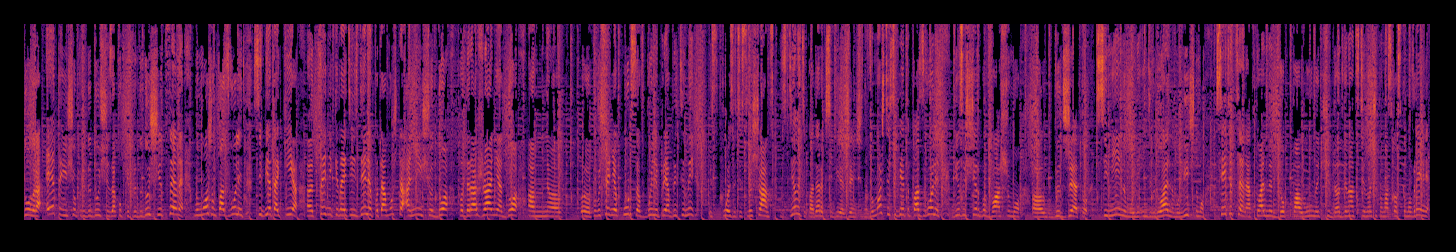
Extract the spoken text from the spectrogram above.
доллара. Это еще предыдущие закупки, предыдущие цены. Мы можем позволить себе такие э, ценники на эти изделия, потому что они еще до подорожания, до... Э, повышения курсов были приобретены. Используйте свой шанс. Сделайте подарок себе, женщина. Вы можете себе это позволить без ущерба вашему э, бюджету, семейному или индивидуальному, личному. Все эти цены актуальны до полуночи, до 12 ночи по московскому времени.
